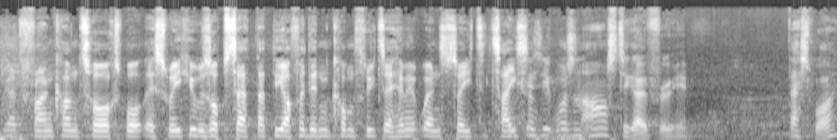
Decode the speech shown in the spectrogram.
We had Frank on Talksport this week. He was upset that the offer didn't come through to him. It went straight to Tyson. Because it wasn't asked to go through him. That's why.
